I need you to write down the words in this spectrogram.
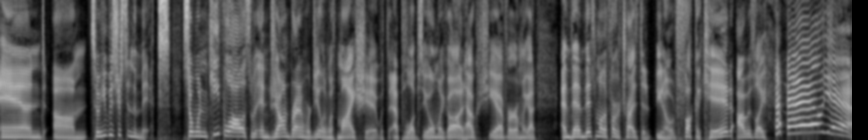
And um, so he was just in the mix. So when Keith Lawless and John Brennan were dealing with my shit with the epilepsy, oh my God, how could she ever? Oh my God. And then this motherfucker tries to, you know, fuck a kid. I was like, hell yeah,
